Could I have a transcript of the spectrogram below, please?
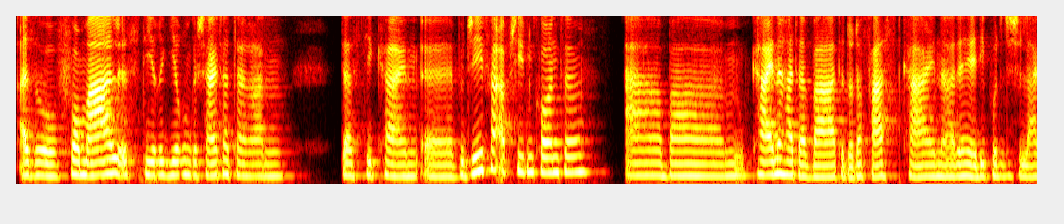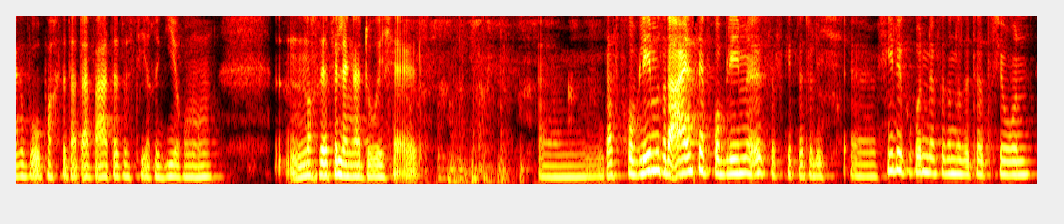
Also formal ist die Regierung gescheitert daran, dass sie kein äh, Budget verabschieden konnte aber ähm, keiner hat erwartet oder fast keiner, der die politische Lage beobachtet hat, erwartet, dass die Regierung noch sehr viel länger durchhält. ähm, das Problem ist, oder eins der Probleme ist, es gibt natürlich äh, viele Gründe für so eine Situation.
